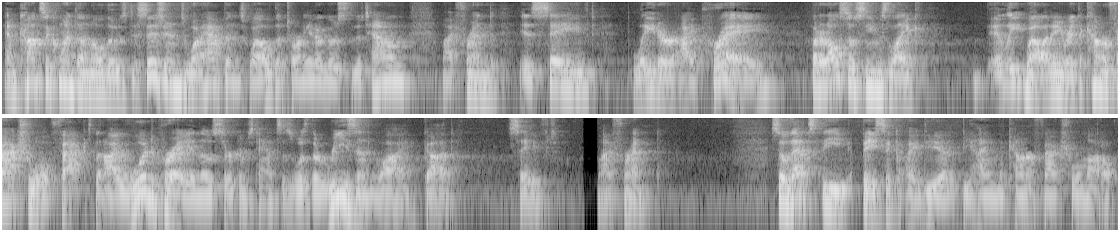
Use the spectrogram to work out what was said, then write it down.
And consequent on all those decisions, what happens? Well, the tornado goes through the town, my friend is saved. Later, I pray, but it also seems like at least, well, at any rate, the counterfactual fact that I would pray in those circumstances was the reason why God saved my friend. So that's the basic idea behind the counterfactual model.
